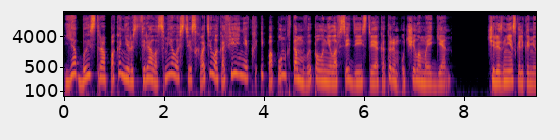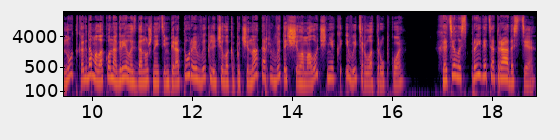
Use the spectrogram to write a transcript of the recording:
Я быстро, пока не растеряла смелости, схватила кофейник и по пунктам выполнила все действия, которым учила Мэгги. Через несколько минут, когда молоко нагрелось до нужной температуры, выключила капучинатор, вытащила молочник и вытерла трубку. Хотелось прыгать от радости,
